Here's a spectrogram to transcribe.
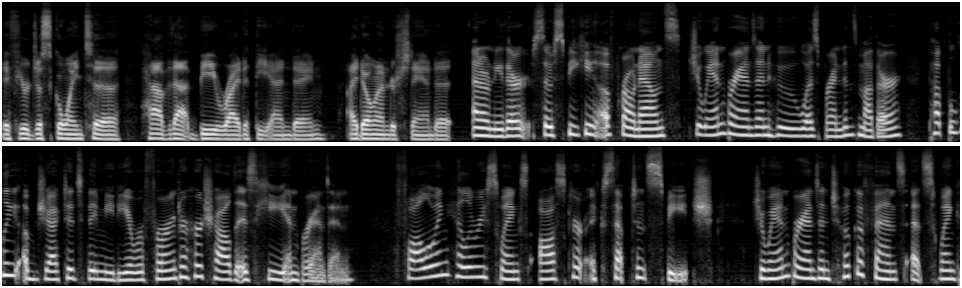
If you're just going to have that be right at the ending. I don't understand it. I don't either. So, speaking of pronouns, JoAnn Brandon, who was Brandon's mother, publicly objected to the media referring to her child as he and Brandon. Following Hilary Swank's Oscar acceptance speech, JoAnn Brandon took offense at Swank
